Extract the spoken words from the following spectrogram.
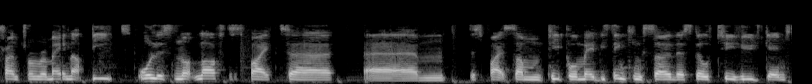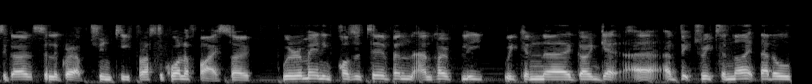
trying to remain upbeat. All is not lost despite uh, um, despite some people maybe thinking so. There's still two huge games to go and still a great opportunity for us to qualify. So we're remaining positive and, and hopefully we can uh, go and get a, a, victory tonight that'll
